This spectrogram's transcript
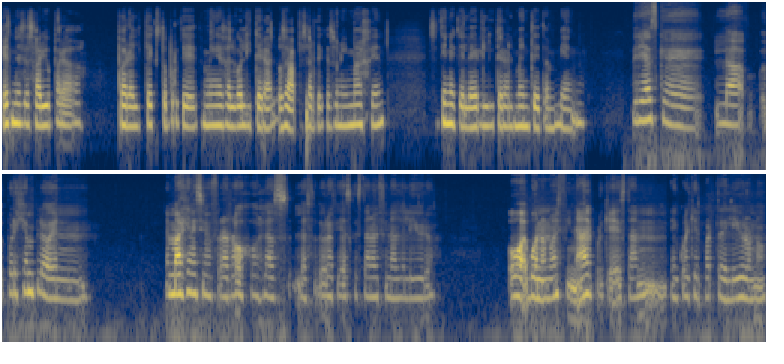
Es necesario para, para el texto porque también es algo literal, o sea, a pesar de que es una imagen, se tiene que leer literalmente también. Dirías que, la, por ejemplo, en, en márgenes infrarrojos, las, las fotografías que están al final del libro, o bueno, no al final, porque están en cualquier parte del libro, ¿no?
